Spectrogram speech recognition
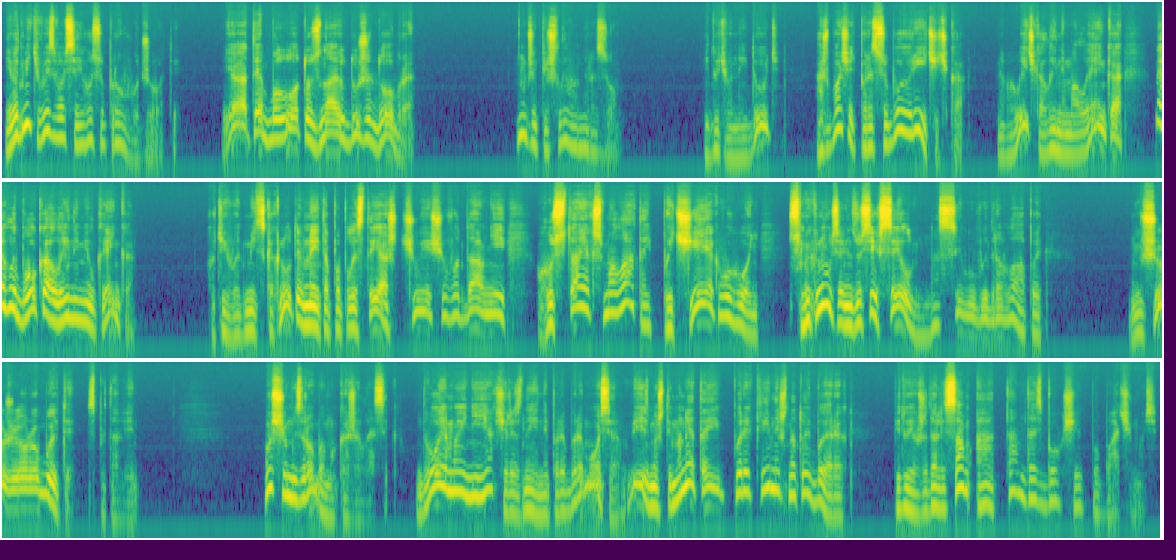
і ведмідь визвався його супроводжувати. Я те болото знаю дуже добре. Отже, пішли вони разом. Ідуть вони йдуть, аж бачать перед собою річечка. Невеличка, але й не маленька, не глибока, але й не мілкенька. Хотів ведмідь скакнути в неї та поплисти, аж чує, що вода в ній густа, як смола, та й пече, як вогонь. Смикнувся він з усіх сил, на силу видрав лапи. Ну що ж його робити? спитав він. Ось що ми зробимо, каже Лесик. Двоє ми ніяк через неї не переберемося. Візьмеш ти мене та й перекинеш на той берег. Піду я вже далі сам, а там, дасть Бог, ще побачимось.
